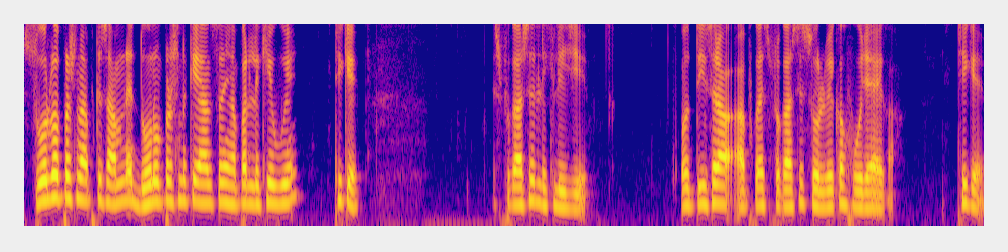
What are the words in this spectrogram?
सोलवा प्रश्न आपके सामने, दोनों प्रश्न के आंसर यहाँ पर लिखे हुए ठीक है? इस प्रकार से लिख लीजिए। और तीसरा आपका इस प्रकार से सोलवे का हो जाएगा, ठीक है?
